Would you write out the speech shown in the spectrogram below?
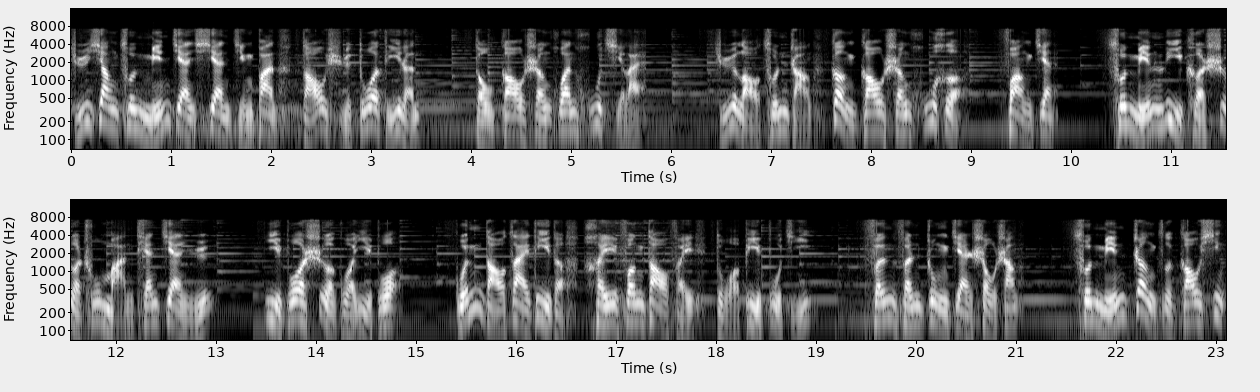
菊香村民见陷阱绊倒许多敌人，都高声欢呼起来。菊老村长更高声呼喝：“放箭！”村民立刻射出满天箭雨。一波射过一波，滚倒在地的黑风盗匪躲避不及，纷纷中箭受伤。村民正自高兴，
